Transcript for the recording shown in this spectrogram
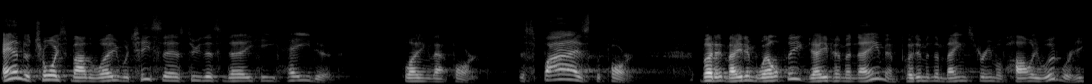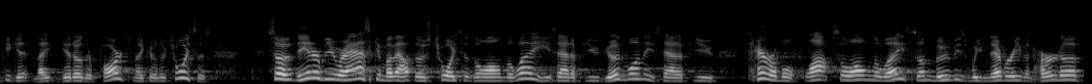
And a choice, by the way, which he says to this day he hated playing that part, despised the part. But it made him wealthy, gave him a name, and put him in the mainstream of Hollywood where he could get, make, get other parts, make other choices. So the interviewer asked him about those choices along the way. He's had a few good ones, he's had a few terrible flops along the way, some movies we've never even heard of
